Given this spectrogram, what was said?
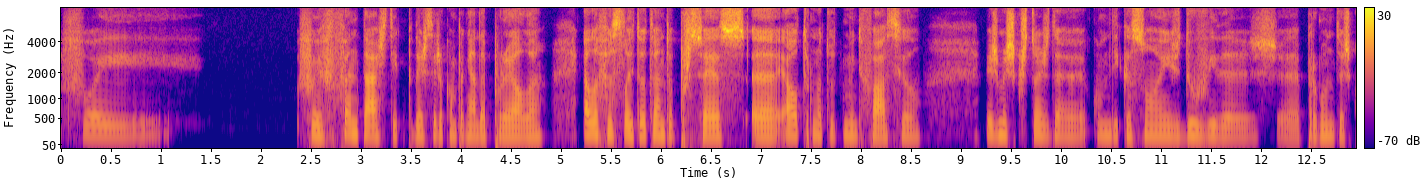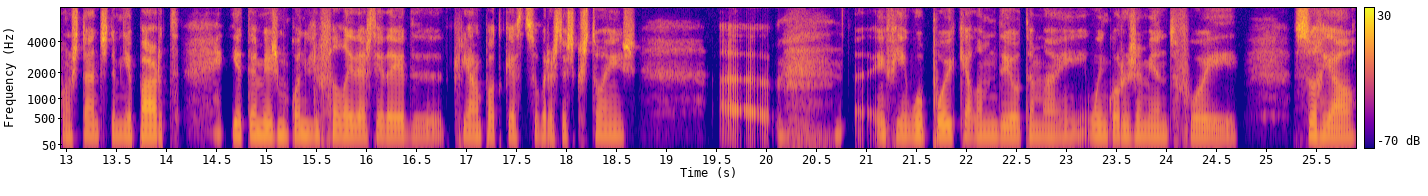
Foi. Foi fantástico poder ser acompanhada por ela. Ela facilitou tanto o processo, uh, ela tornou tudo muito fácil mesmo as questões de comunicações, dúvidas, uh, perguntas constantes da minha parte, e até mesmo quando lhe falei desta ideia de, criar um podcast sobre estas questões, uh, enfim, o apoio que ela me deu também, o encorajamento foi surreal.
